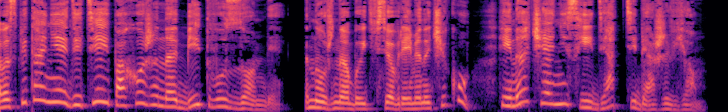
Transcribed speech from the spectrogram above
Воспитание детей похоже на битву с зомби. Нужно быть все время на чеку, иначе они съедят тебя живьем.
